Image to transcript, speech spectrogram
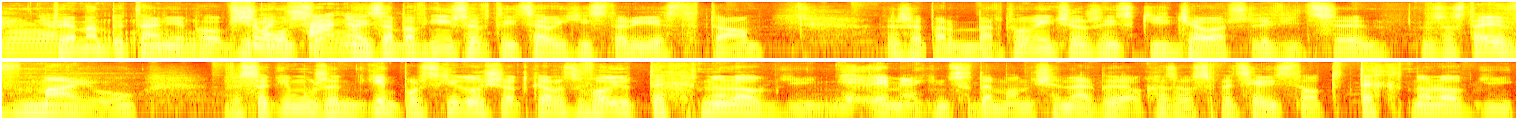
mm, To ja mam pytanie, bo wie pani, co, najzabawniejsze w tej całej historii jest to, że pan Bartłomiej Ciążyński, działacz lewicy, zostaje w maju wysokim urzędnikiem Polskiego Ośrodka Rozwoju Technologii. Nie wiem, jakim cudem on się nagle okazał specjalistą od technologii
